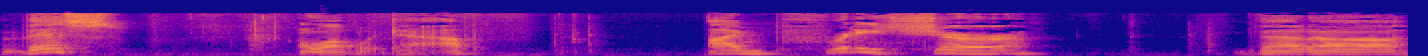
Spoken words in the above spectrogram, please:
this lovely cap, I'm pretty sure that uh,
